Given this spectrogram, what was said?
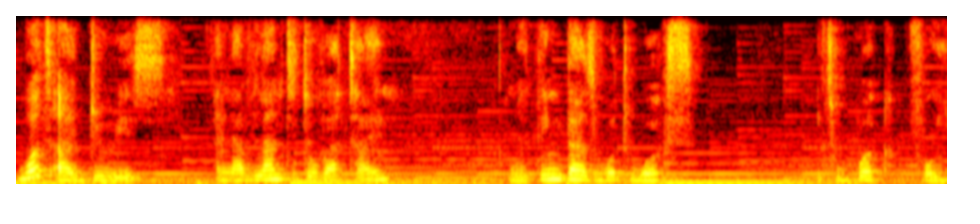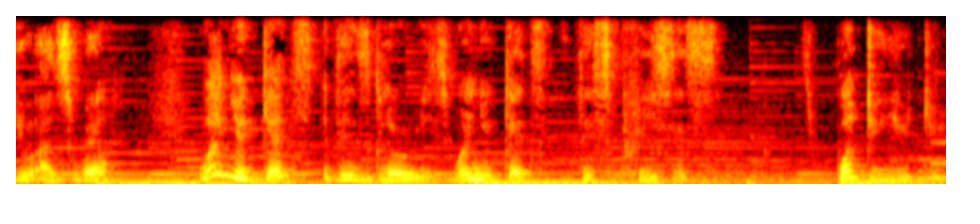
What I do is, and I've learned it over time, and I think that's what works. It will work for you as well. When you get these glories, when you get these praises, what do you do?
